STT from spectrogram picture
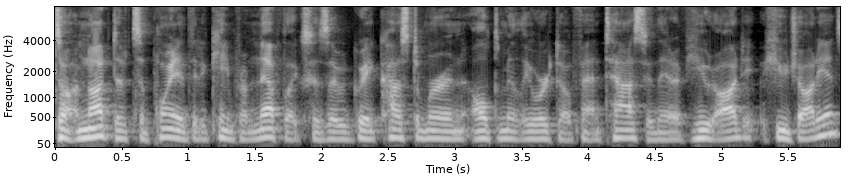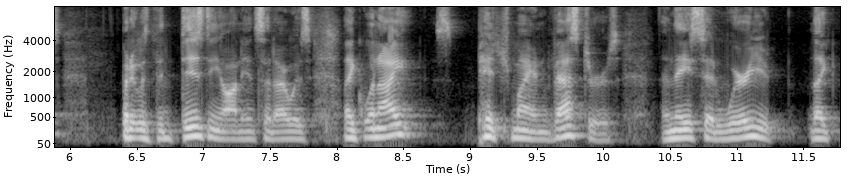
So I'm not disappointed that it came from Netflix because they were a great customer and ultimately worked out fantastic. They had a huge, audi- huge audience, but it was the Disney audience that I was like when I pitched my investors and they said, "Where you like?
